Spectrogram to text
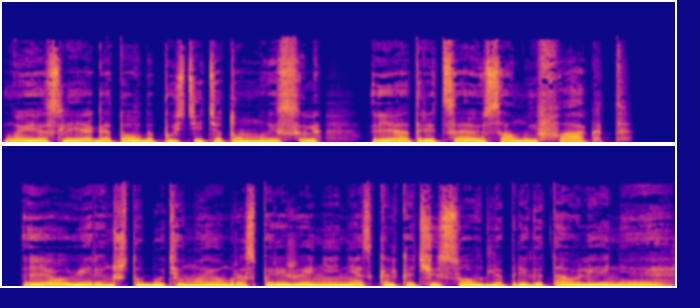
Но если я готов допустить эту мысль, я отрицаю самый факт. Я уверен, что будь в моем распоряжении несколько часов для приготовления,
